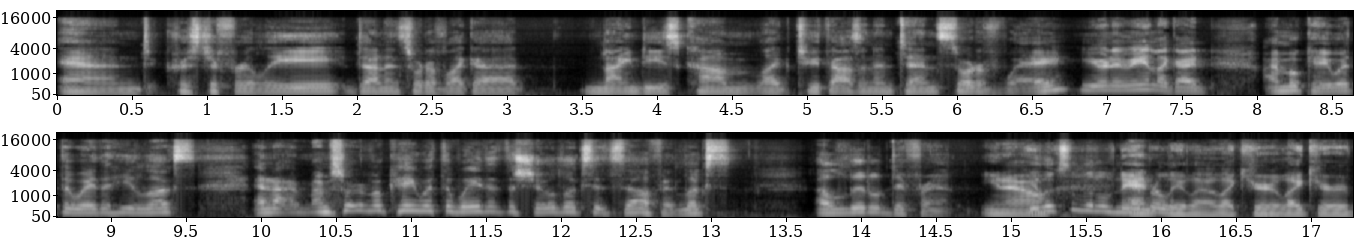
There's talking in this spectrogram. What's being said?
and Christopher Lee done in sort of like a 90s come like 2010 sort of way. You know what i mean? Like i i'm okay with the way that he looks. And I'm, I'm sort of okay with the way that the show looks itself. It looks a little different, you know. He looks a little neighborly though, like your like your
